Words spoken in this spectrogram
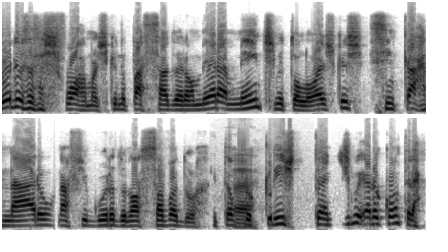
todas essas formas que no passado eram meramente mitológicas se encarnaram na figura do nosso Salvador. Então, é. para o cristianismo era o contrário.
